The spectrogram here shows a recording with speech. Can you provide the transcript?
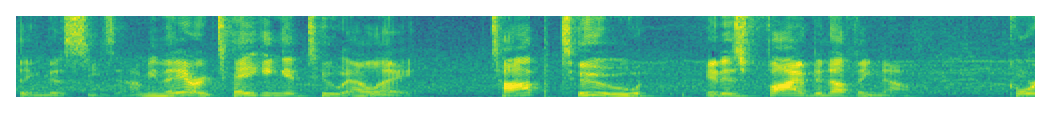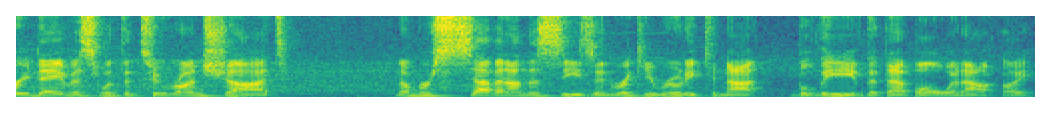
thing this season. I mean, they are taking it to LA. Top two, it is five to nothing now. Corey Davis with the two-run shot, number seven on the season. Ricky Rudy cannot believe that that ball went out. Like,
